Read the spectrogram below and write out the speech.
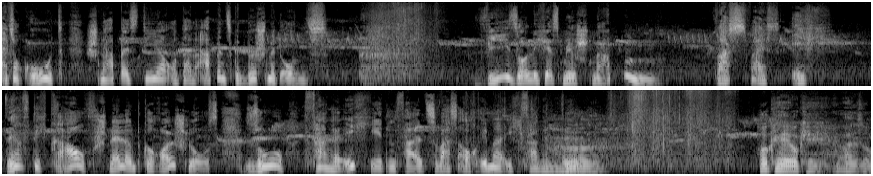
Also gut, schnapp es dir und dann ab ins Gebüsch mit uns. Wie soll ich es mir schnappen? Was weiß ich? Wirf dich drauf, schnell und geräuschlos. So fange ich jedenfalls, was auch immer ich fangen will. Okay, okay, also.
